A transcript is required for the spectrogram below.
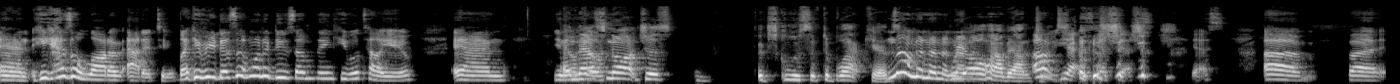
And he has a lot of attitude. Like, if he doesn't want to do something, he will tell you. And, you know, and that's not just exclusive to black kids. no, no, no, no, we no, no. all have attitudes. Oh, yes, yes, yes. yes. Um, but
